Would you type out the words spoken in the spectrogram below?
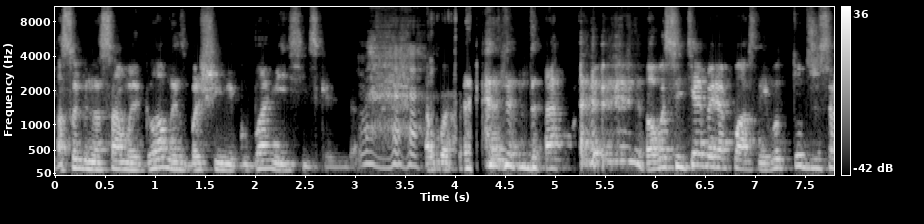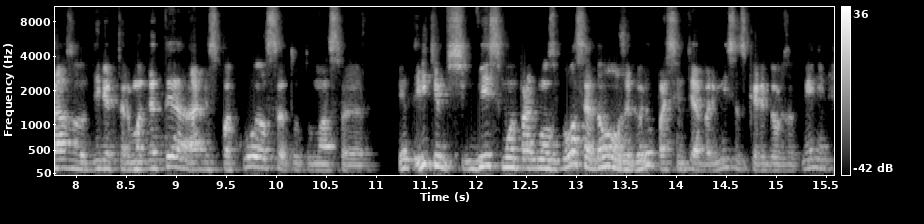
Особенно самых главных с большими губами и сиськами. Да. А вот, да. а вот сентябрь опасный. Вот тут же сразу директор МАГАТЭ обеспокоился. Тут у нас э, это, видите, весь мой прогноз сбылся. Я давно уже говорил про сентябрь месяц, коридор затмений.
